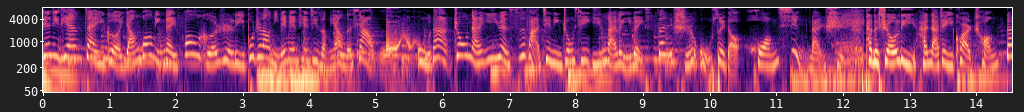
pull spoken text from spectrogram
前几天，在一个阳光明媚、风和日丽，不知道你那边天气怎么样的下午，武大中南医院司法鉴定中心迎来了一位三十五岁的黄姓男士，他的手里还拿着一块床单。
